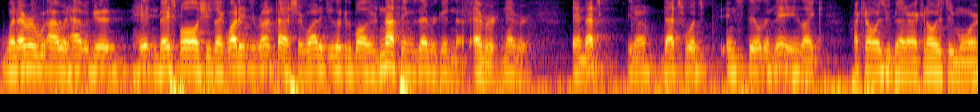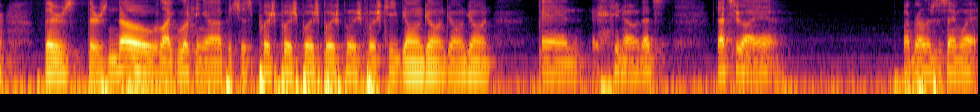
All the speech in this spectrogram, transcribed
whenever I would have a good hit in baseball, she's like, "Why didn't you run faster? Why did you look at the ball?" There's nothing was ever good enough, ever, never, and that's you know that's what's instilled in me. Like I can always be better. I can always do more. There's there's no like looking up. It's just push, push, push, push, push, push. Keep going, going, going, going, and you know that's that's who I am. My brother's the same way.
